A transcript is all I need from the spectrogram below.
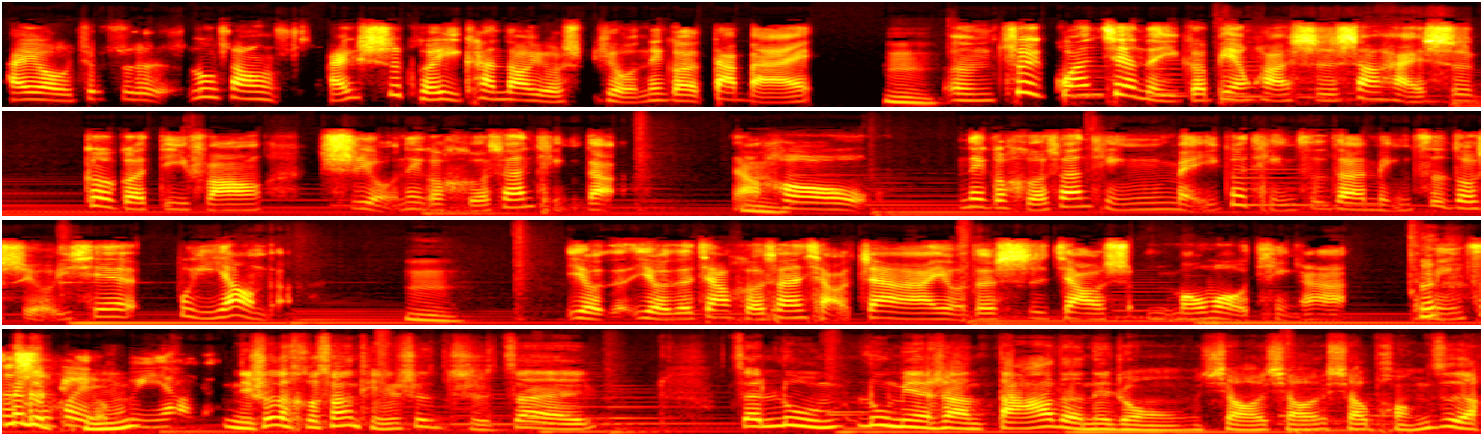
还有就是路上还是可以看到有有那个大白。嗯嗯，最关键的一个变化是上海市各个地方是有那个核酸亭的，然嗯后那个核酸亭每一个亭子的名字都是有一些不一样的，嗯。有的有的叫核酸小站啊，有的是叫什某某亭啊，哎名字是会有不一样的。你说的核酸亭是指在在路路面上搭的那种小小小棚子啊，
